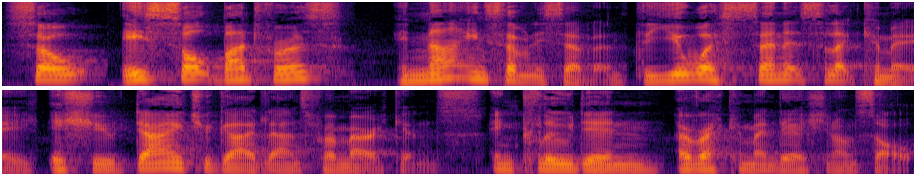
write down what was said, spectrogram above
So, is salt bad for us? In 1977, the US Senate Select Committee issued dietary guidelines for Americans, including a recommendation on salt.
